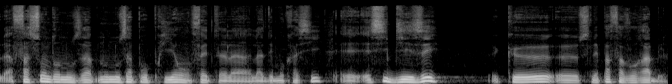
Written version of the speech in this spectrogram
la façon dont nous, nous, approprions en fait la, démocratie est, si biaisée que euh, ce n'est pas favorable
